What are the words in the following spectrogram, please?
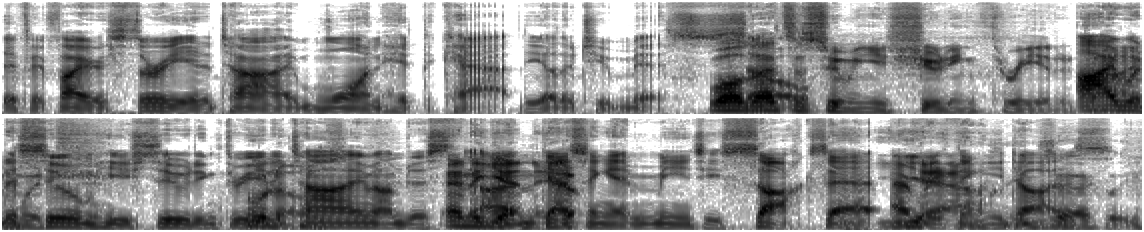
if it fires three at a time, one hit the cat, the other two miss. Well, that's assuming he's shooting three at a time. I would assume he's shooting three at a time. I'm just And I'm again, guessing it means he sucks at everything Yeah, he does. exactly.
